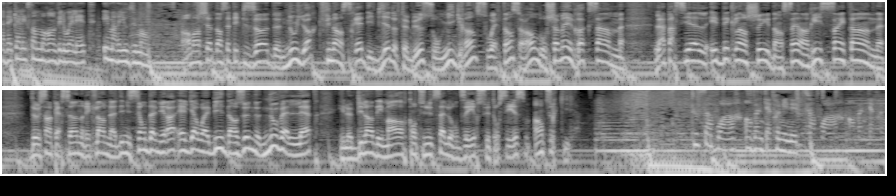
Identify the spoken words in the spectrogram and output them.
Avec Alexandre Morin-Villouellette et Mario Dumont. En manchette dans cet épisode, New York financerait des billets d'autobus aux migrants souhaitant se rendre au chemin Roxham. La partielle est déclenchée dans Saint-Henri-Sainte-Anne. 200 personnes réclament la démission d'Amira El Gawabi dans une nouvelle lettre et le bilan des morts continue de s'alourdir suite au séisme en Turquie. Tout savoir en 24 minutes. Tout savoir en 24 minutes.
